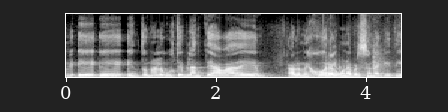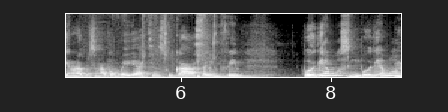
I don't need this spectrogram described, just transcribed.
eh, eh, en torno a lo que usted planteaba de, a lo mejor, alguna persona que tiene una persona con VIH en su casa y en fin, podríamos, mm. podríamos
